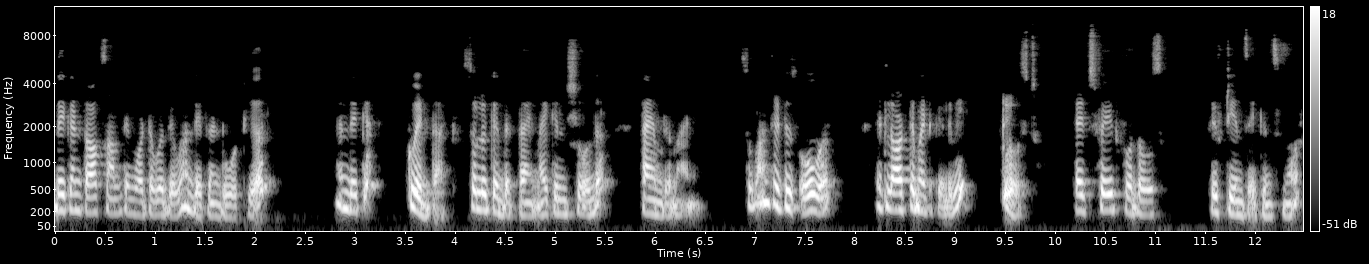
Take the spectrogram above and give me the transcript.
they can talk something whatever they want, they can do it here and they can quit that. So look at the time, I can show the time remaining. So once it is over, it will automatically be closed. Let's wait for those 15 seconds more.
